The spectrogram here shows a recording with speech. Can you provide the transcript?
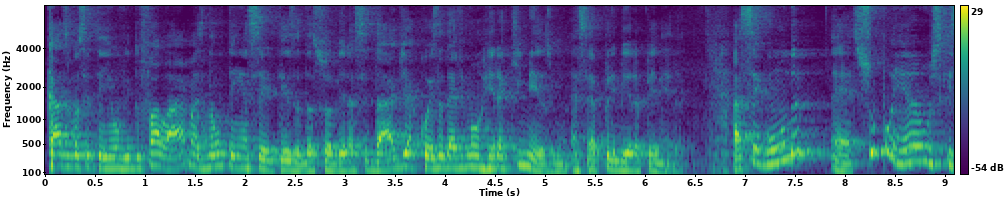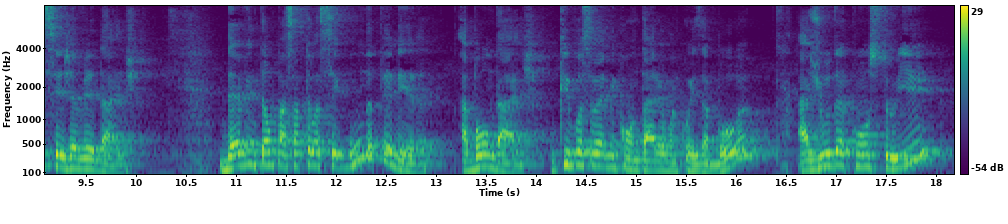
Caso você tenha ouvido falar, mas não tenha certeza da sua veracidade, a coisa deve morrer aqui mesmo. Essa é a primeira peneira. A segunda é: suponhamos que seja verdade. Deve então passar pela segunda peneira, a bondade. O que você vai me contar é uma coisa boa? Ajuda a construir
